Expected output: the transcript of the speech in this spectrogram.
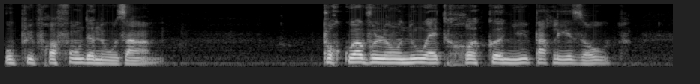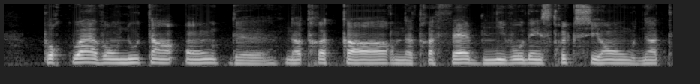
au plus profond de nos âmes? Pourquoi voulons-nous être reconnus par les autres? Pourquoi avons-nous tant honte de notre corps, notre faible niveau d'instruction ou notre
